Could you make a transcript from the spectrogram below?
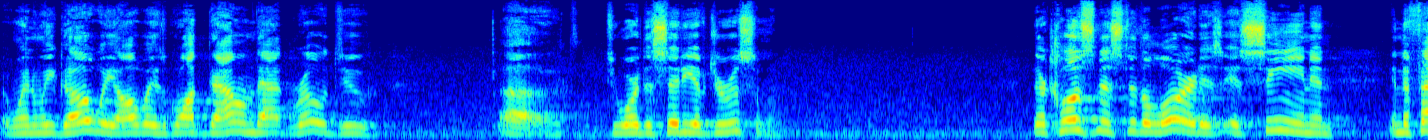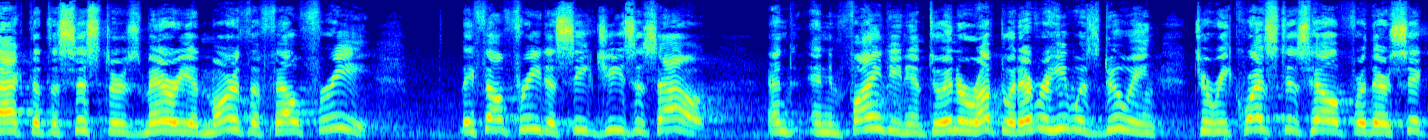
when we go, we always walk down that road to, uh, toward the city of Jerusalem. Their closeness to the Lord is, is seen in in the fact that the sisters Mary and Martha felt free. They felt free to seek Jesus out and, and in finding him, to interrupt whatever he was doing to request his help for their sick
